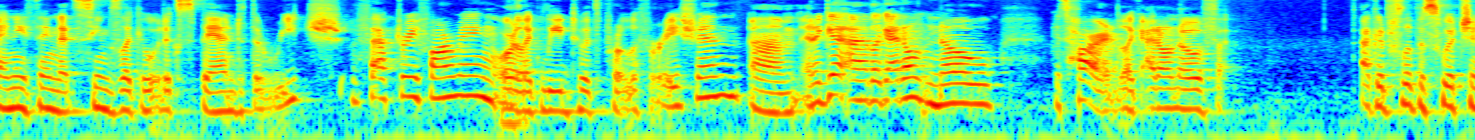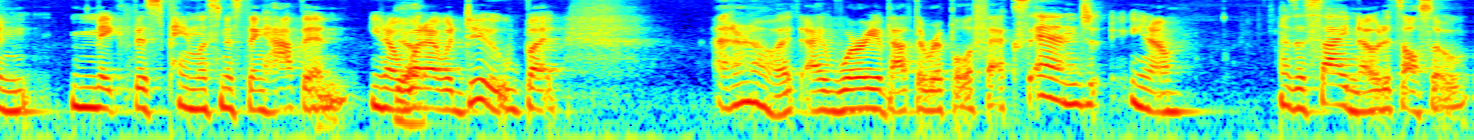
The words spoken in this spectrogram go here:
anything that seems like it would expand the reach of factory farming or like lead to its proliferation. Um, and again, I, like I don't know. It's hard. Like I don't know if I could flip a switch and make this painlessness thing happen. You know yeah. what I would do, but I don't know. I, I worry about the ripple effects. And you know, as a side note, it's also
